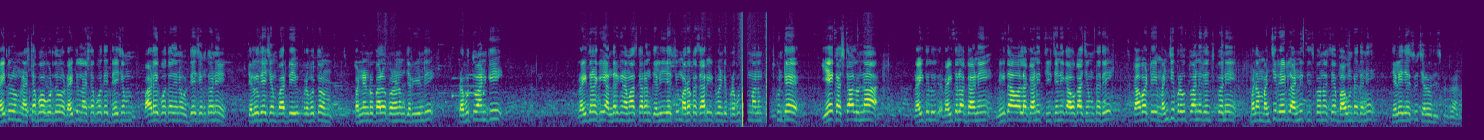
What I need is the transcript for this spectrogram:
రైతులు నష్టపోకూడదు. రైతులు నష్టపోతే దేశం పాడైపోతుందనే ఉద్దేశంతో తెలుగుదేశం పార్టీ ప్రభుత్వం పన్నెండు రూపాయలు కొనడం జరిగింది. ప్రభుత్వానికి రైతులకి అందరికీ నమస్కారం తెలియజేస్తూ మరొకసారి ఇటువంటి ప్రభుత్వం మనం తెచ్చుకుంటే ఏ కష్టాలున్నా రైతులు రైతులకు కానీ మిగతా వాళ్ళకి కానీ తీర్చడానికి అవకాశం ఉంటుంది. కాబట్టి మంచి ప్రభుత్వాన్ని తెంచుకొని మనం మంచి రేట్లు అన్నీ తీసుకొని వస్తే బాగుంటుందని తెలియజేస్తూ సెలవు తీసుకుంటున్నాను.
